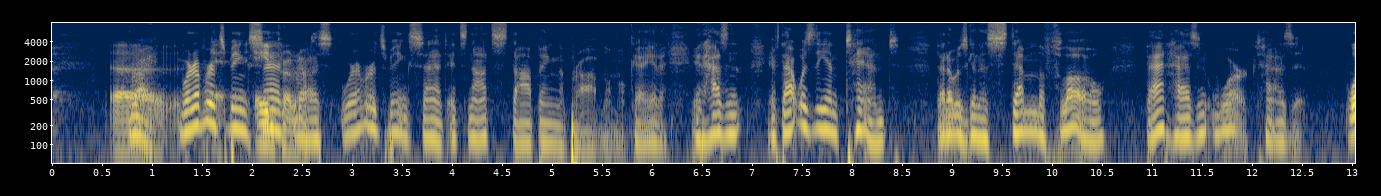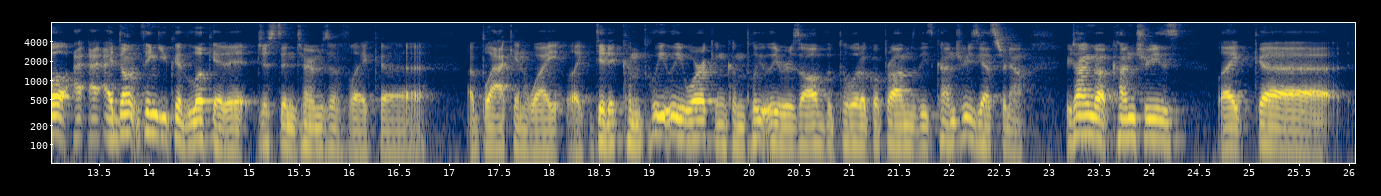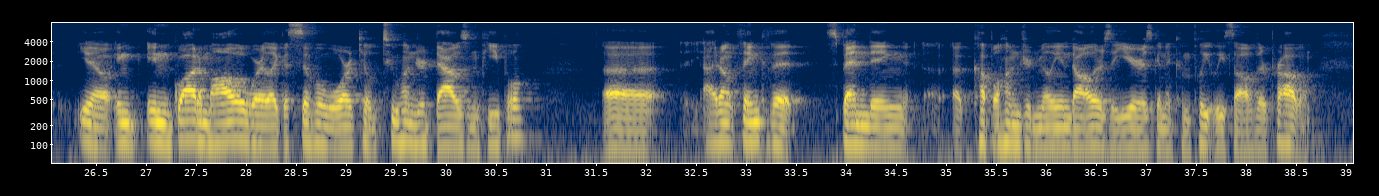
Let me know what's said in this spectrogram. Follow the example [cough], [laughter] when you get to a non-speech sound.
uh, right. Wherever it's being sent, Russ, wherever it's being sent, it's not stopping the problem. Okay. It, it hasn't. If that was the intent, that it was going to stem the flow, that hasn't worked, has it? Well, I, I don't think you could look at it just in terms of like a, a black and white. Like, did it completely work and completely resolve the political problems of these countries? Yes or no? You're talking about countries like uh, you know in in Guatemala where like a civil war killed two hundred thousand people. Uh, I don't think that spending a couple hundred million dollars a year is going to completely solve their problem.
